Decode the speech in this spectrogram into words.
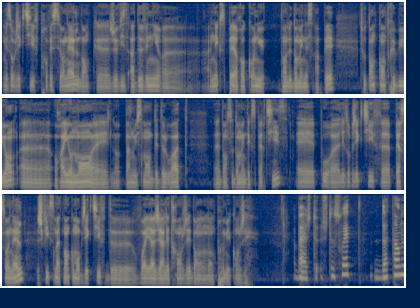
mes objectifs professionnels, donc je vise à devenir un expert reconnu dans le domaine SAP, tout en contribuant au rayonnement et l'épanouissement des Deloitte euh, dans ce domaine d'expertise. Et pour euh, les objectifs euh, personnels, je fixe maintenant comme objectif de voyager à l'étranger dans mon premier congé. Bah, je, te, je te souhaite d'atteindre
